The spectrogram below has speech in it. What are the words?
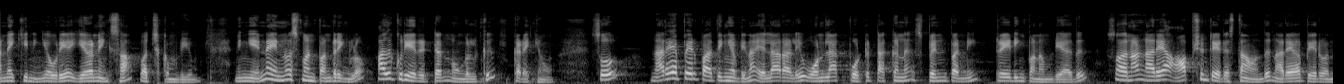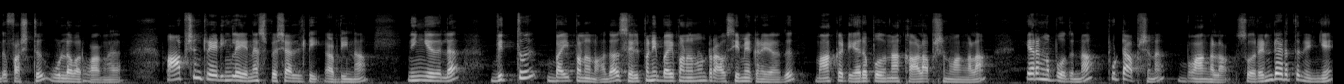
அன்னைக்கு நீங்கள் ஒரே ஏர்னிங்ஸாக வச்சுக்க முடியும். நீங்கள் என்ன இன்வெஸ்ட்மெண்ட் பண்ணுறீங்களோ அதுக்குரிய ரிட்டர்ன் உங்களுக்கு கிடைக்கும். ஸோ நிறைய பேர் பார்த்தீங்க அப்படின்னா எல்லாராலையும் ஒன் லேக் போட்டு டக்குன்னு ஸ்பெண்ட் பண்ணி ட்ரேடிங் பண்ண முடியாது. ஸோ அதனால் நிறையா ஆப்ஷன் ட்ரேடர்ஸ் தான் வந்து நிறையா பேர் வந்து ஃபஸ்ட்டு உள்ளே வருவாங்க. ஆப்ஷன் ட்ரேடிங்கில் என்ன ஸ்பெஷாலிட்டி அப்படின்னா நீங்கள் இதில் வித்து பை பண்ணணும். அதாவது செல் பண்ணி பை பண்ணணுன்ற அவசியமே கிடையாது. மார்க்கெட் ஏறப்போகுதுன்னா கால் ஆப்ஷன் வாங்கலாம். இறங்க போகுதுன்னா புட் ஆப்ஷனை வாங்கலாம். ஸோ ரெண்டு இடத்துல நீங்கள்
